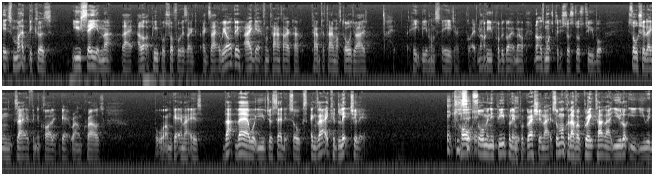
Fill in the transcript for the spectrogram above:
it's mad because you saying that, like a lot of people suffer with anxiety. We all do. I get it from time to time. Time to time. I've told you I hate being on stage. I've got it now. You've probably got it now. Not as much because it's just us two, but social anxiety, I think they call it. Get around crowds. But what I'm getting at is that there, what you've just said. It so anxiety could literally It halt so many people in progression. Like someone could have a great talent. Like you look, you, you in,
